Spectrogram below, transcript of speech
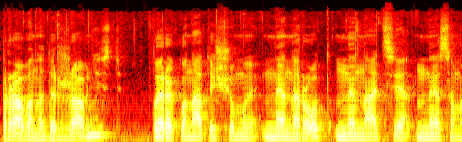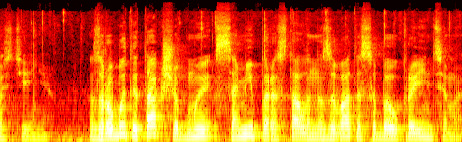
права на державність, переконати, що ми не народ, не нація, не самостійні. Зробити так, щоб ми самі перестали називати себе українцями.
